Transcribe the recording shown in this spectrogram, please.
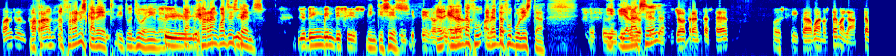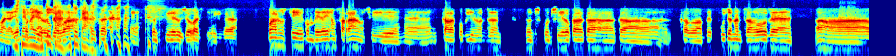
quants? En El, Ferran, Ferran? el Ferran és cadet i tu ets juvenil. Sí. Ferran, quants anys tens? Jo tinc 26. 26. 26, o sigui Edat de, que- fu edat de futbolista. Sí, sí, I- i 26, l'Àxel? Jo 37, o sigui que, bueno, estem allà, estem allà. Estem jo allà, a tocar, a jove, tocar. Eh, considero jove, sigui que... Bueno, sí, com bé deia en Ferran, o sigui, eh, cada cop jo, doncs, doncs considero que, que, que, que pugen entrenadors eh, eh,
